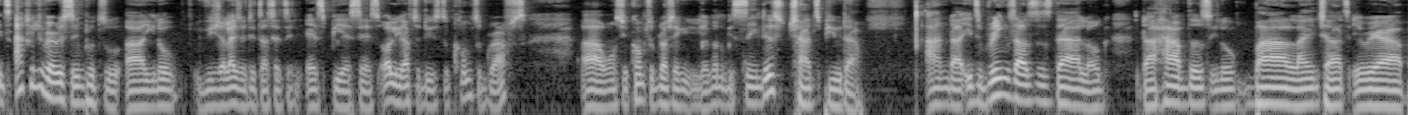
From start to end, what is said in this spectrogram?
it's actually very simple to, uh, you know, visualize your data set in SPSS. All you have to do is to come to graphs. Uh, once you come to graphs, you're going to be seeing this chart builder and uh, it brings us this dialogue that have those you know bar line chart area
